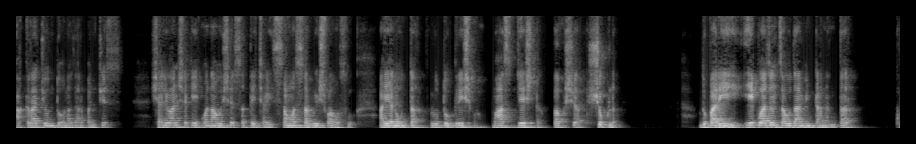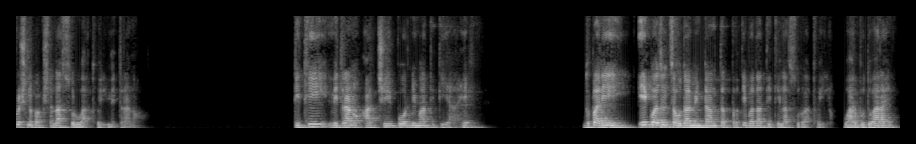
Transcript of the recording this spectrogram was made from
अकरा जून दोन हजार पंचवीस शालिवान शके एकोणावीसशे सत्तेचाळीस संवत्सर विश्वावसु अयन उत्तर ऋतू ग्रीष्म मास ज्येष्ठ पक्ष शुक्ल. दुपारी एक वाजून चौदा मिनिटानंतर कृष्ण पक्षाला सुरुवात होईल मित्रांनो. तिथी मित्रांनो आजची पौर्णिमा तिथी आहे. दुपारी एक वाजून चौदा मिनिटानंतर प्रतिपदा तिथीला सुरुवात होईल. वार बुधवार आहे.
